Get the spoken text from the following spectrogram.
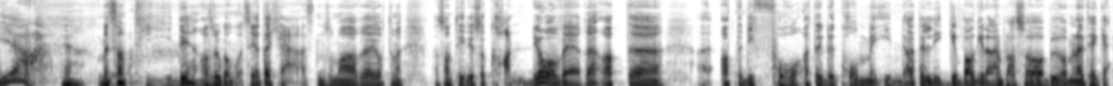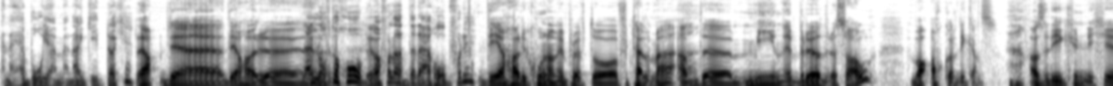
Ja. Ja. Men samtidig, altså du kan godt si at det er kjæresten som har eh, gjort det, men, samtidig så kan det jo være at, eh, at de får, at det kommer inn der, at det ligger baki der en plass og buer, men jeg tenker, nei, jeg bor hjemme, jeg gidder ikke. ja det, det har eh, Det er lov til å håpe i hvert fall at det er håp for dem. Det har kona mi prøvd å fortelle meg, at ja. mine brødre sa hun var akkurat likens. Altså, de kunne ikke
